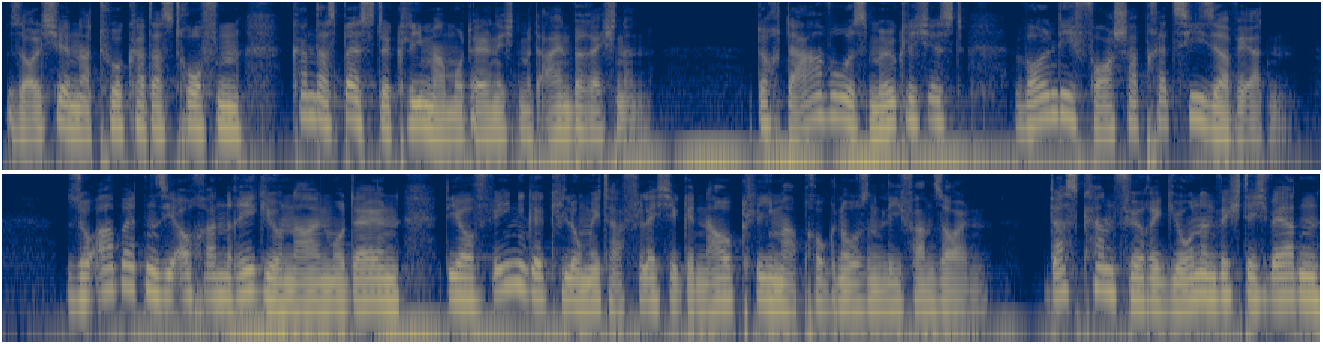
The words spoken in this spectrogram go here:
Solche Naturkatastrophen kann das beste Klimamodell nicht mit einberechnen. Doch da, wo es möglich ist, wollen die Forscher präziser werden. So arbeiten sie auch an regionalen Modellen, die auf wenige Kilometer Fläche genau Klimaprognosen liefern sollen. Das kann für Regionen wichtig werden,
